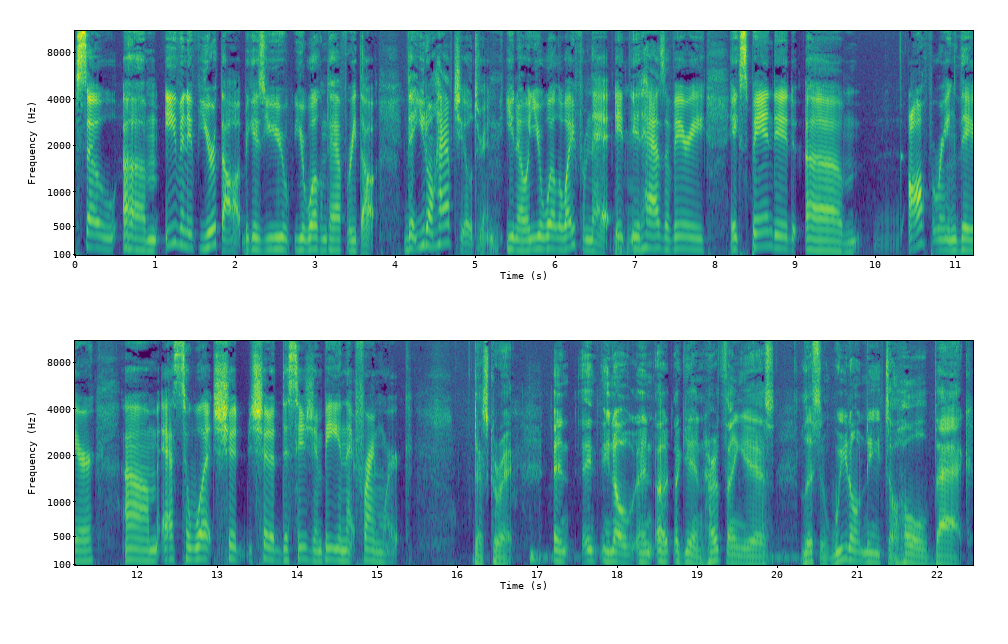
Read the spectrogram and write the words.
so um, even if your thought because you you're welcome to have free thought that you don't have children you know and you're well away from that mm-hmm. it, it has a very expanded um, offering there um, as to what should should a decision be in that framework. That's correct. And, and you know, and uh, again, her thing is, listen, we don't need to hold back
